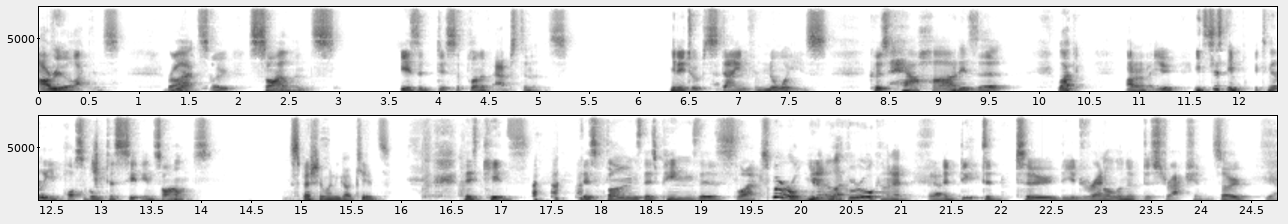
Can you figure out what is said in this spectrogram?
I really like this, right? Yeah. So silence is a discipline of abstinence. You need to abstain from noise because how hard is it? Like, I don't know about you, it's just imp- it's nearly impossible to sit in silence. Especially when you got kids. There's kids, there's phones, there's pings, there's like squirrel, you know, like we're all kind of Yeah. addicted to the adrenaline of distraction. So, Yeah.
